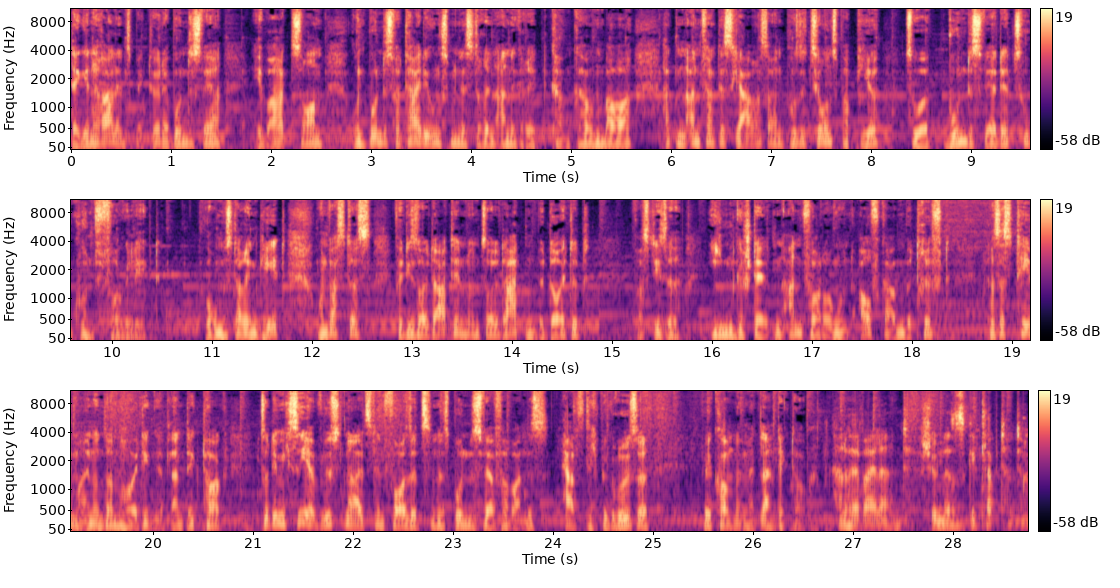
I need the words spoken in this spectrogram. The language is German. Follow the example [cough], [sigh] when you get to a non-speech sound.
Der Generalinspekteur der Bundeswehr, Eberhard Zorn, und Bundesverteidigungsministerin Annegret Kamp-Karrenbauer hatten Anfang des Jahres ein Positionspapier zur Bundeswehr der Zukunft vorgelegt. Worum es darin geht und was das für die Soldatinnen und Soldaten bedeutet, was diese ihnen gestellten Anforderungen und Aufgaben betrifft, das ist Thema in unserem heutigen Atlantic Talk, zu dem ich Sie, Herr Wüstner, als den Vorsitzenden des Bundeswehrverbandes herzlich begrüße. Willkommen im Atlantic Talk. Hallo Herr Weiland, schön, dass es geklappt hat.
